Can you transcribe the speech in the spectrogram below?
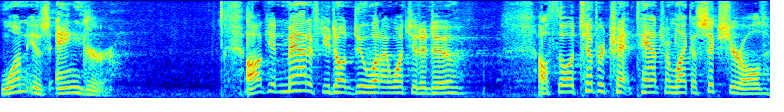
One is anger. I'll get mad if you don't do what I want you to do. I'll throw a temper tantrum like a six year old.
